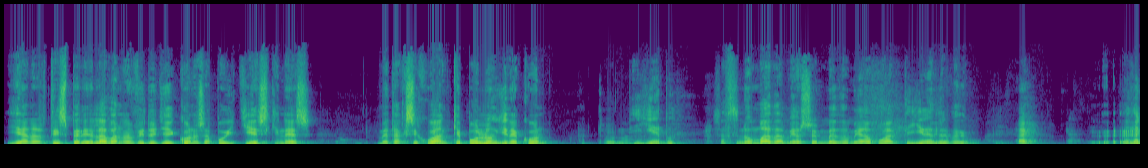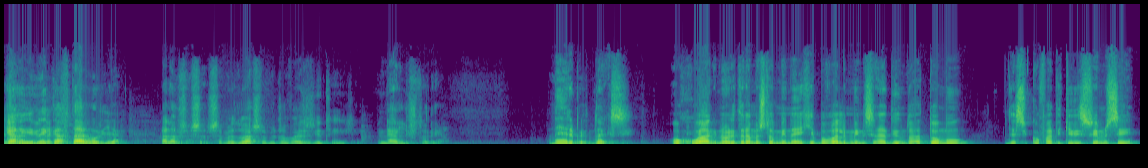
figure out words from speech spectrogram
Οι αναρτήσεις περιέλαβαν βίντεο και εικόνες από οικίες σκηνές μεταξύ Χουάν και πολλών γυναικών. Τι γίνεται, που... σε αυτήν την ομάδα, μία ο Σεμέδο, μία ο Χουάν, τι γίνεται, ρε παιδί μου; δεν είναι κάνανε, είναι δεν- καυτά αγόρια. Αλλά σε, σε, σε μέτω άσο, μην το βάζεις γιατί είναι άλλη ιστορία. Ναι, ρε παιδί, μου, εντάξει. Ο Χουάνγκ νωρίτερα μέσα στο μήνα είχε υποβάλει μήνυση εναντίον του ατόμου για συκοφαντική δυσφήμιση.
